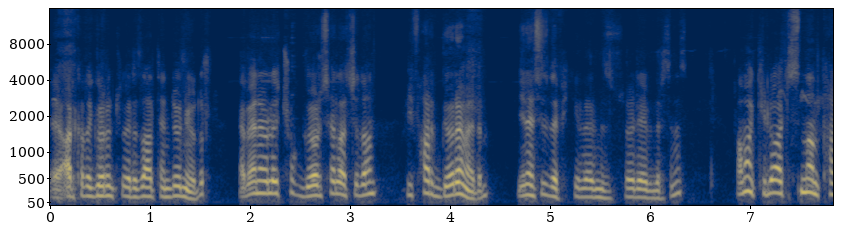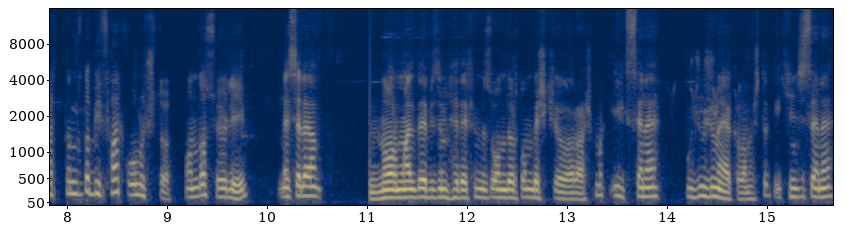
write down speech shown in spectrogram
E, arkada görüntüleri zaten dönüyordur. Ya ben öyle çok görsel açıdan bir fark göremedim. Yine siz de fikirlerinizi söyleyebilirsiniz. Ama kilo açısından tarttığımızda bir fark oluştu. Onu da söyleyeyim. Mesela normalde bizim hedefimiz 14-15 kilolar aşmak. İlk sene ucu ucuna yakalamıştık. İkinci sene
